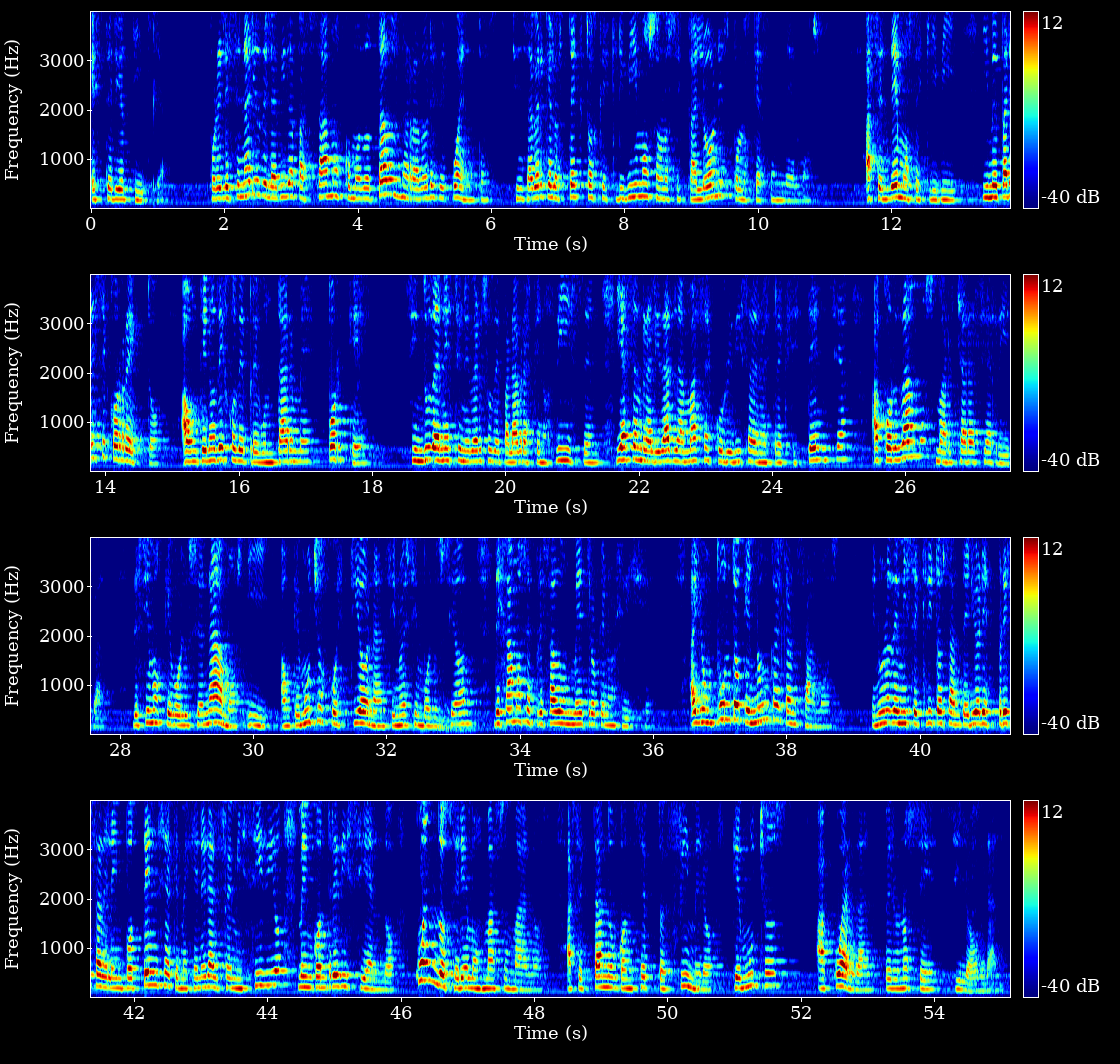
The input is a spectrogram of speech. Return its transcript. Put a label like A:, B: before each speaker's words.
A: estereotipia. Por el escenario de la vida pasamos como dotados narradores de cuentos, sin saber que los textos que escribimos son los escalones por los que ascendemos. Ascendemos, escribí, y me parece correcto, aunque no dejo de preguntarme por qué. Sin duda en este universo de palabras que nos dicen y hacen realidad la masa escurridiza de nuestra existencia, acordamos marchar hacia arriba. Decimos que evolucionamos y, aunque muchos cuestionan si no es involución, dejamos expresado un metro que nos rige. Hay un punto que nunca alcanzamos, en uno de mis escritos anteriores, presa de la impotencia que me genera el femicidio, me encontré diciendo, ¿cuándo seremos más humanos? aceptando un concepto efímero que muchos acuerdan, pero no sé si logran.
